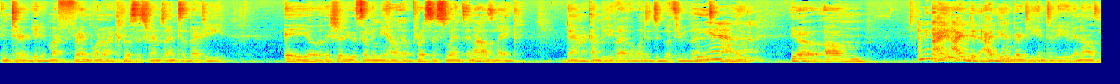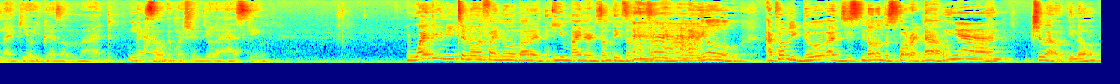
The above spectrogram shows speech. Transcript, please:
interrogated. My friend, one of my closest friends, went to Berklee. Hey, yo, this shorty was telling me how her process went, and I was like, "Damn, I can't believe I ever wanted to go through that." Yeah. Like, you know, um, I mean, I, I did I did yeah. a Berklee interview, and I was like, "Yo, you guys are mad." Yeah. Like some of the questions you're like asking. Why do you need to know if I know about an E minor or something, something, something? I'm like, yo, I probably do. I'm just not on the spot right now. Yeah. Like, chill out, you know.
